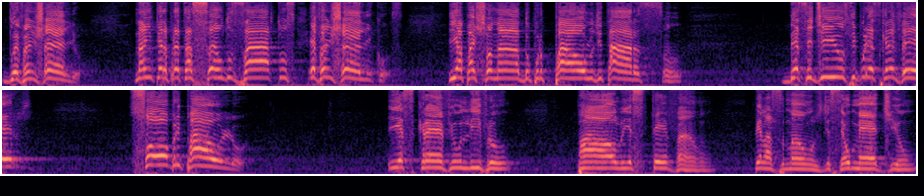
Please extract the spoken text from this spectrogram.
do Evangelho, na interpretação dos atos evangélicos e apaixonado por Paulo de Tarso, decidiu-se por escrever sobre Paulo e escreve o livro Paulo e Estevão pelas mãos de seu médium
